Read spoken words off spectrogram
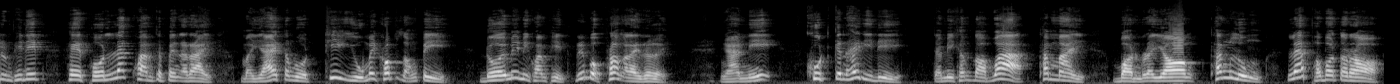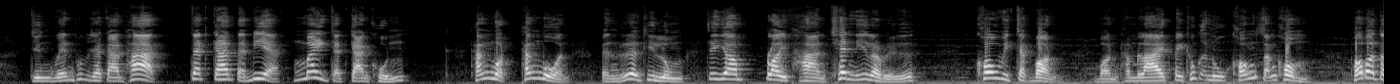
ดุลพินิษเหตุผลและความจะเป็นอะไร มาย้ายตำรวจที่อยู่ไม่ครบ 2 ปี โดยไม่มีความผิดหรือบกพร่องอะไรเลย งานนี้ขุดกันให้ดีๆ จะมีคำตอบว่าทำไมบ่อนระยอง ทั้งลุง และพบตรจึงเว้นผู้บัญชาการภาค จัดการแต่เบี้ยไม่จัดการขุน ทั้งหมดทั้งมวลเป็นเรื่องที่ลุง จะยอมปล่อยผ่านเช่นนี้หรือ โควิดจากบ่อน บ่อนทำลายไปทุกอนูของสังคมพบต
